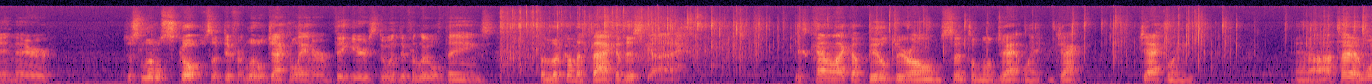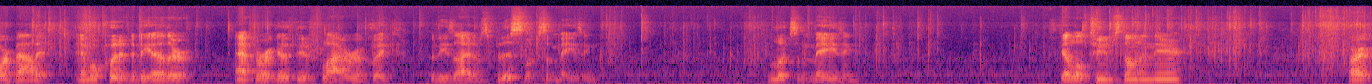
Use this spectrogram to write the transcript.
and they're just little sculpts of different little jack-o'-lantern figures doing different little things. But look on the back of this guy. It's kind of like a build-your-own Sentinel Jackling, Jack, Jackling. And I'll tell you more about it, and we'll put it together after I go through the flyer real quick for these items. But this looks amazing. Looks amazing. It's got a little tombstone in there. Alright,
